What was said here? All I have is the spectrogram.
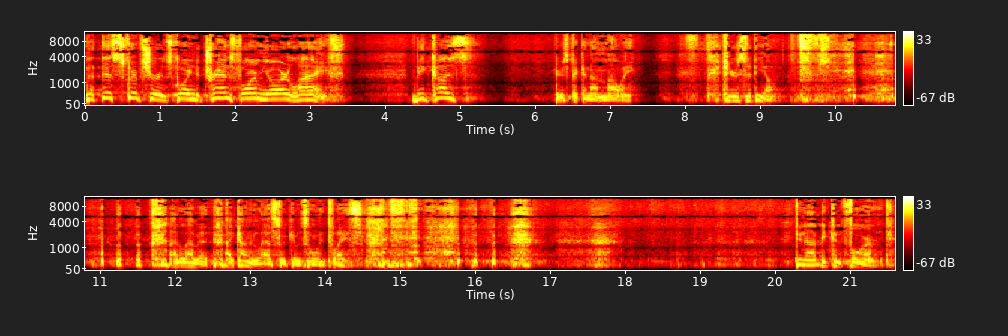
that this scripture is going to transform your life because here's picking on Molly. Here's the deal. I love it. I counted last week. It was only twice. Do not be conformed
